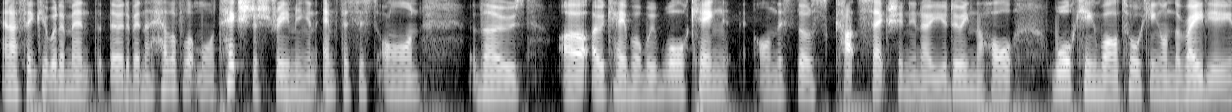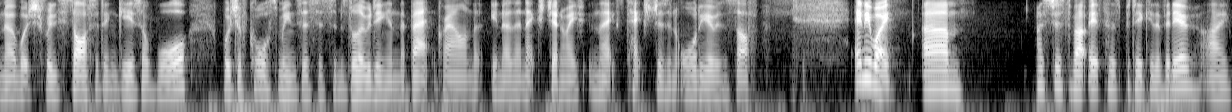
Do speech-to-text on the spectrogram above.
And I think it would have meant that there would have been a hell of a lot more texture streaming and emphasis on those. Uh, okay, well, we're walking on this little cut section, you know, you're doing the whole walking while talking on the radio, you know, which really started in Gears of War, which of course means the system's loading in the background, you know, the next generation, the next textures and audio and stuff. Anyway, um, that's just about it for this particular video. I'm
